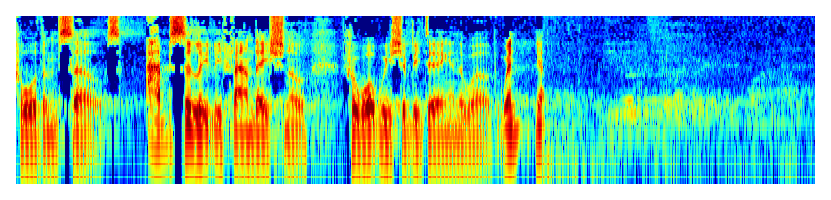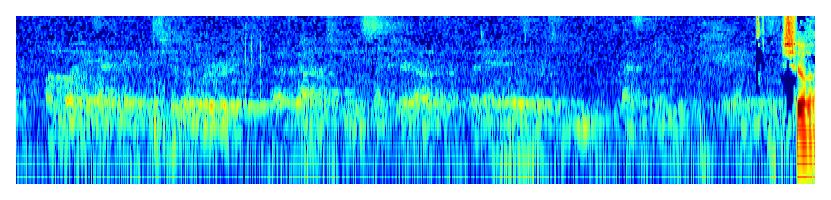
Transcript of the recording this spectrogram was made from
for themselves. Absolutely foundational for what we should be doing in the world. When? Yeah. Sure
